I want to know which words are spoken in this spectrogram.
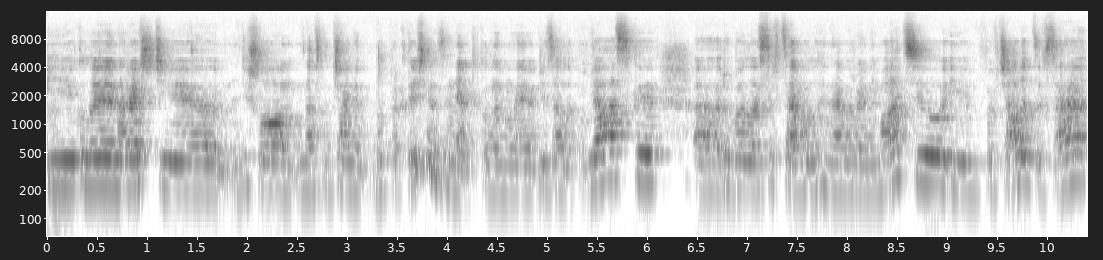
І коли нарешті дійшло нас навчання до практичних занять, коли ми в'язали пов'язки, е, робили серцево легеневу реанімацію і вивчали це все.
